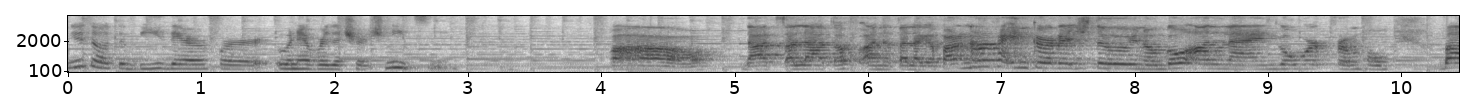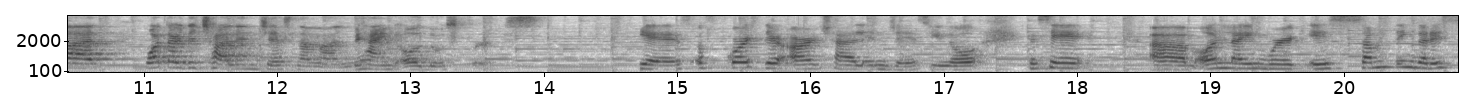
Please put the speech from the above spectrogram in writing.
you know, to be there for whenever the church needs me. Wow, that's a lot of ano talaga. Parang nakaka-encourage to, you know, go online, go work from home. But what are the challenges naman behind all those perks? Yes, of course there are challenges, you know. Kasi um, online work is something that is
